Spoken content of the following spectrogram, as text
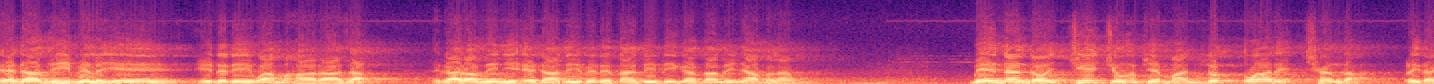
အဲ့ဒါသည်ပင်လျင်ဧတရေဝမဟာရာဇတကားတော်မင်းကြီးအဲ့ဒါသည်ပင်လေတန်တိတိကသမေညဗလံ မင်းနန်းတော်ကြေးကျွန်အဖြစ်မှလွတ်သွားတဲ့ချမ်းသာပြိဋ္ဌိ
